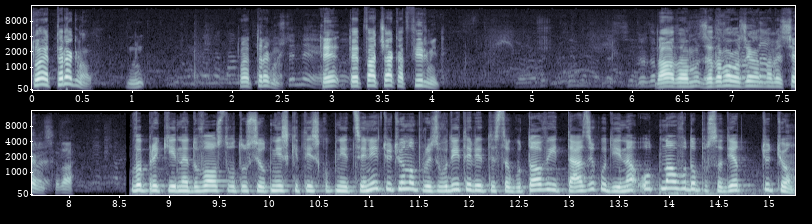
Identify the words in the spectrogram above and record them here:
той е тръгнал. Той е тръгнал. Те, те това чакат фирмите. Да, да, за да могат да вземат на месеница, да. Въпреки недоволството си от ниските изкупни цени, тютюнопроизводителите са готови и тази година отново да посадят тютюн.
